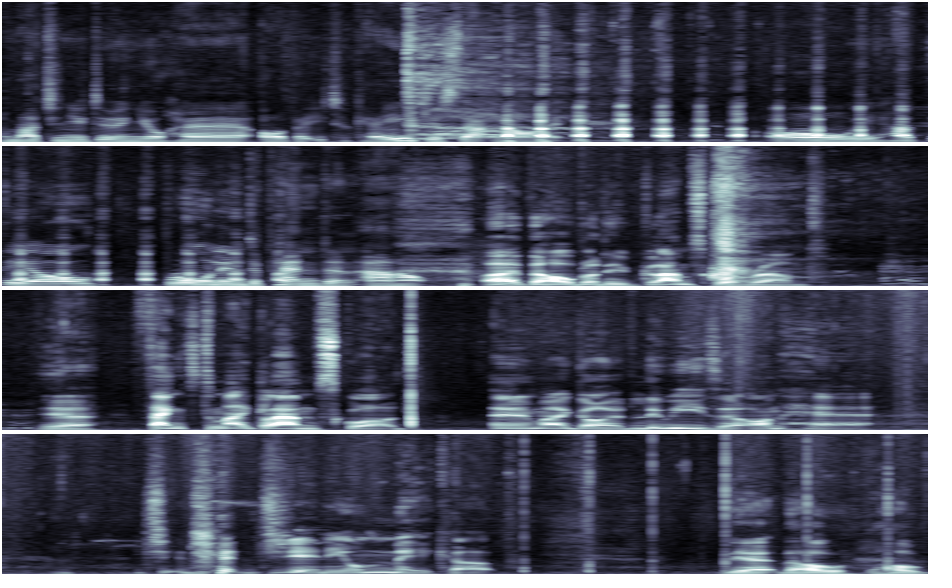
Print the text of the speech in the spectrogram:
Imagine you doing your hair. Oh, I bet you took ages that night. oh, we had the old Braun Independent out. I had the whole bloody glam squad round. Yeah. Thanks to my glam squad. Oh my god, Louisa on hair, Jenny on makeup. Yeah, the whole the whole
